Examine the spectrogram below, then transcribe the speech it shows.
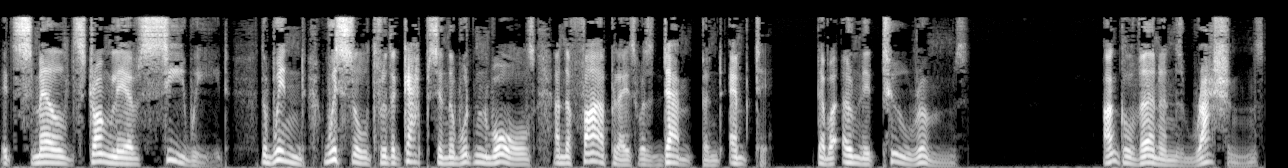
It smelled strongly of seaweed. The wind whistled through the gaps in the wooden walls, and the fireplace was damp and empty. There were only two rooms. Uncle Vernon's rations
